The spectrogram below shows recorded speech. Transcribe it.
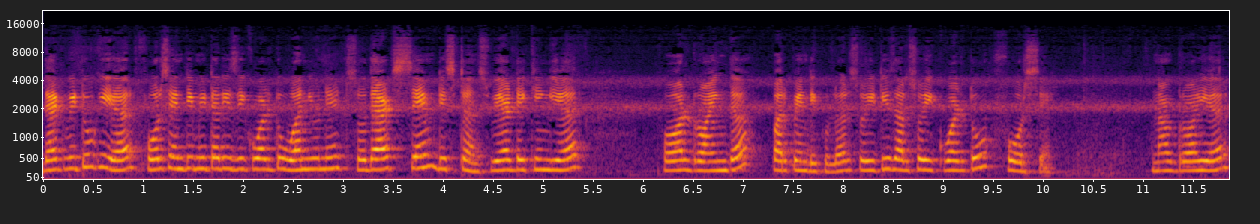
that we took here 4 centimeter is equal to 1 unit. So that same distance we are taking here for drawing the perpendicular. So it is also equal to 4 say. Now draw here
